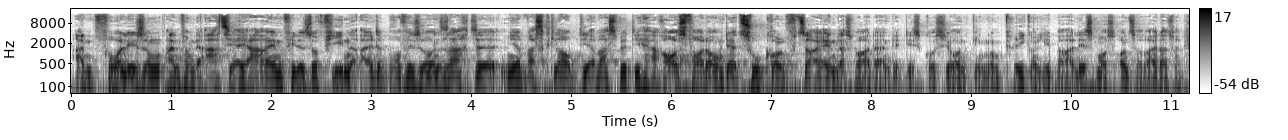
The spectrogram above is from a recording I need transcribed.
an Vorlesungen Anfang der 80er Jahre in Philosophie. Eine alte Professorin sagte mir, was glaubt ihr, was wird die Herausforderung der Zukunft sein? Das war dann die Diskussion, ging um Krieg und Liberalismus und so weiter und so fort.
